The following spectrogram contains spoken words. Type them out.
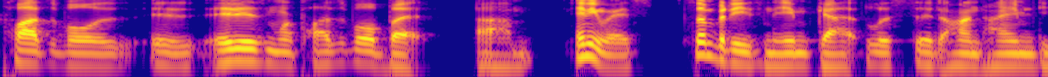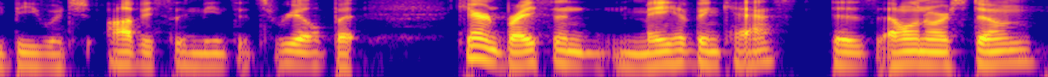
plausible is, is it is more plausible, but um, anyways, somebody's name got listed on IMDb, which obviously means it's real. But Karen Bryson may have been cast as Eleanor Stone,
